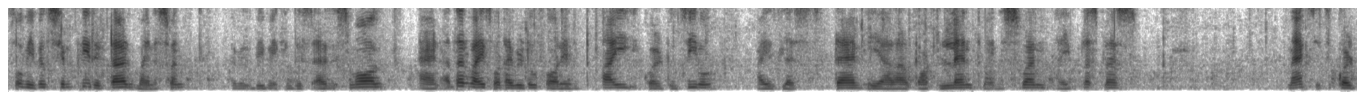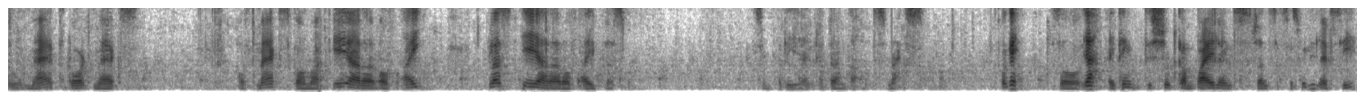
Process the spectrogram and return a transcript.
so we will simply return minus 1 I will be making this as small. And otherwise what I will do for int i equal to 0 i is less than arr dot length minus 1 i plus plus. Max is equal to math dot max of max comma arr of i plus arr of i plus 1 simply and return the max okay so yeah i think this should compile and run successfully. Let's see.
